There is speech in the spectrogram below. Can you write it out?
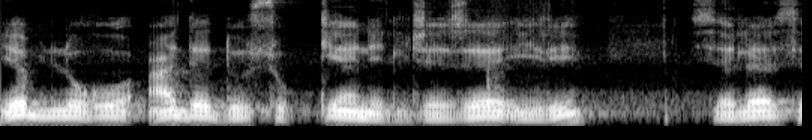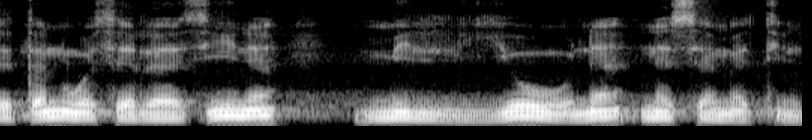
يبلغ عدد سكان الجزائر ثلاثة وثلاثين مليون نسمة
